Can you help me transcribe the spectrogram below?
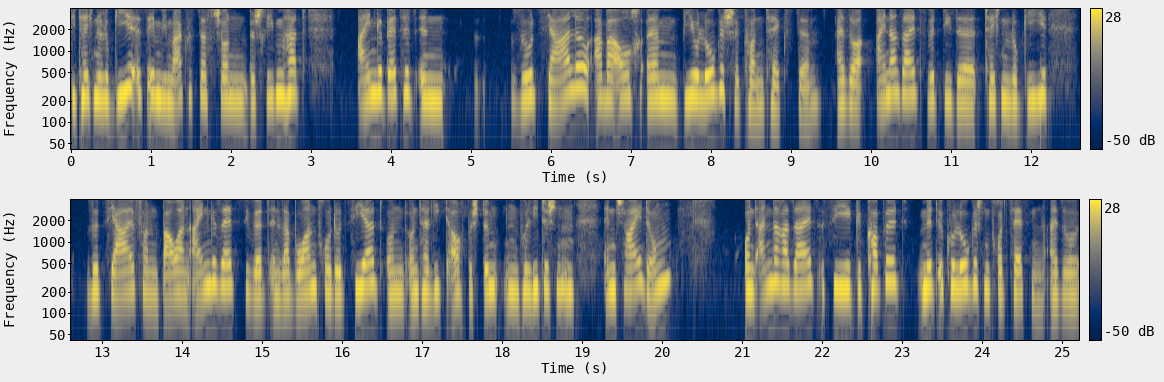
die Technologie ist eben, wie Markus das schon beschrieben hat, eingebettet in soziale, aber auch ähm, biologische Kontexte. Also einerseits wird diese Technologie sozial von Bauern eingesetzt, sie wird in Laboren produziert und unterliegt auch bestimmten politischen Entscheidungen. Und andererseits ist sie gekoppelt mit ökologischen Prozessen. Also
